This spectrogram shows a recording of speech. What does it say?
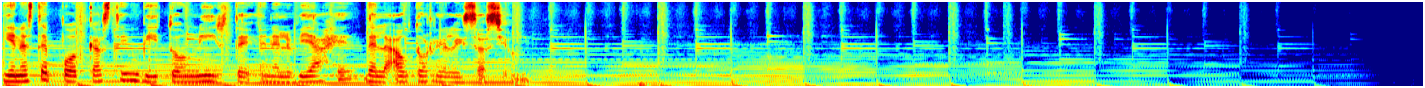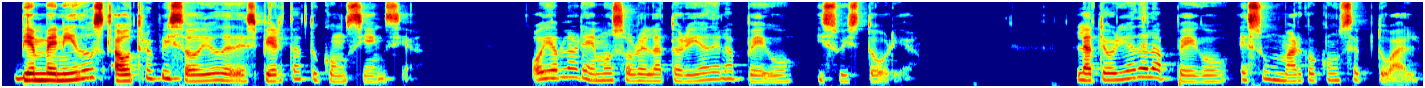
y en este podcast te invito a unirte en el viaje de la autorrealización. Bienvenidos a otro episodio de Despierta tu conciencia. Hoy hablaremos sobre la teoría del apego y su historia. La teoría del apego es un marco conceptual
